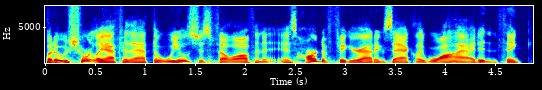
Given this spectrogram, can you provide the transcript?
but it was shortly after that the wheels just fell off, and it's hard to figure out exactly why. I didn't think,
